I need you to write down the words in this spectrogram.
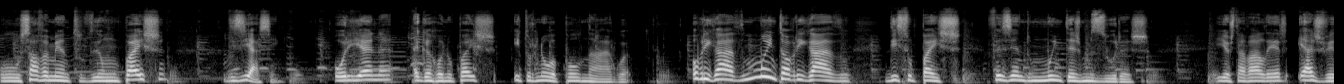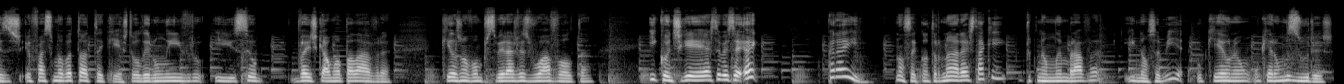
o salvamento de um peixe, dizia assim: Oriana agarrou no peixe e tornou a pô-lo na água. Obrigado, muito obrigado, disse o peixe, fazendo muitas mesuras. E eu estava a ler, e às vezes eu faço uma batota, que é, estou a ler um livro e se eu vejo que há uma palavra que eles não vão perceber, às vezes vou à volta. E quando cheguei a esta, pensei, ei, espera aí, não sei contornar esta aqui, porque não me lembrava e não sabia o que eram, o que eram mesuras.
